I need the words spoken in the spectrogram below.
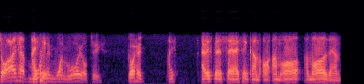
So I have more I think, than one loyalty. Go ahead. I I was going to say I think I'm all, I'm all I'm all of them.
